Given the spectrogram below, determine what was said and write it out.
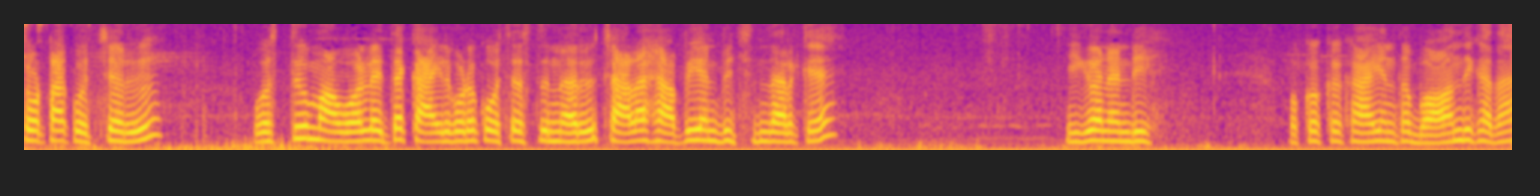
చూడటానికి వచ్చారు. వస్తూ మా వాళ్ళు అయితే కాయలు కూడా కోసేస్తున్నారు. చాలా హ్యాపీ అనిపించింది వాళ్ళకి. ఇగోనండి ఒక్కొక్క కాయ ఇంత బాగుంది కదా.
